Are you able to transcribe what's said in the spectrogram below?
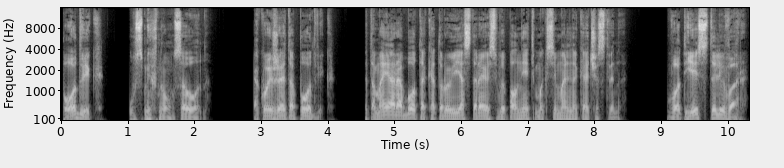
Подвиг? Усмехнулся он. Какой же это подвиг? Это моя работа, которую я стараюсь выполнять максимально качественно. Вот есть столевар.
